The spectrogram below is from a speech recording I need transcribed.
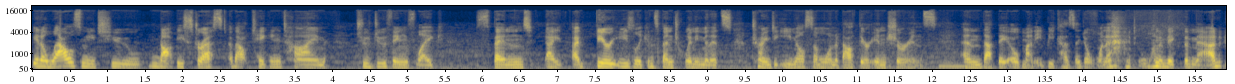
It allows me to not be stressed about taking time to do things like spend I, I very easily can spend 20 minutes trying to email someone about their insurance mm. and that they owe money because I don't want to I don't want to make them mad.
